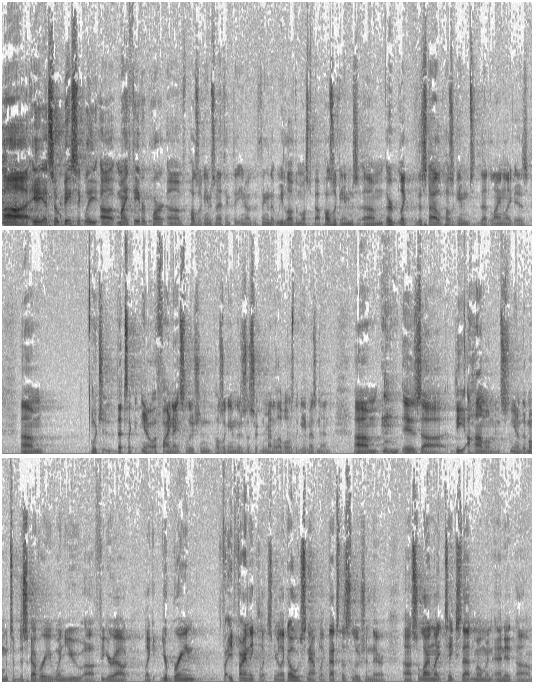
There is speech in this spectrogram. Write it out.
Uh, yeah, yeah. So basically, uh, my favorite part of puzzle games, and I think that you know the thing that we love the most about puzzle games, um, or like the style of puzzle games that Limelight is, um, which that's like you know a finite solution puzzle game. There's a certain amount of levels. The game has an end. Um, is uh, the aha moments? You know, the moments of discovery when you uh, figure out like your brain. It finally clicks, and you're like, "Oh snap! Like that's the solution there." Uh, so Limelight takes that moment and it um,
